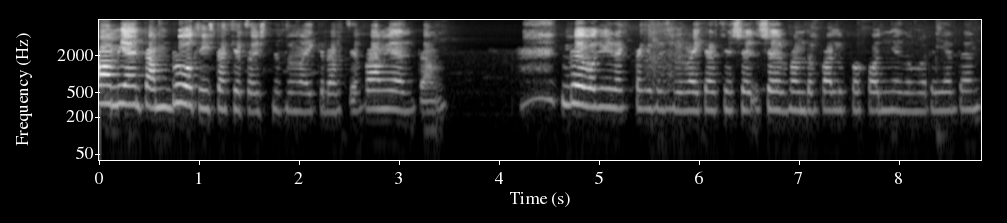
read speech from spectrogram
Pamiętam, było kiedyś takie coś w Minecrafcie, pamiętam. Było kiedyś tak- takie coś w Minecrafcie, że, że wam dopali pochodnie numer jeden.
